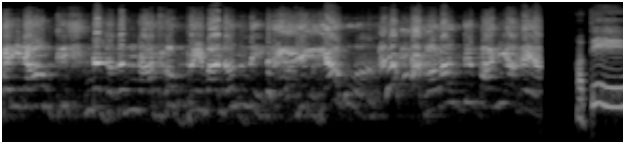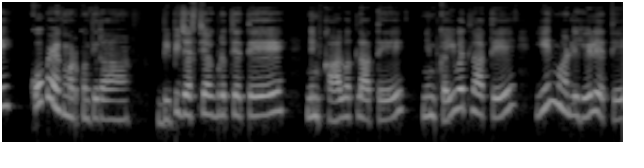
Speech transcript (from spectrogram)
हरि राम कृष्ण जगन्नाथ प्रेमानंद ये क्या हुआ गलाव में पानी आ गया ಅತ್ತೆ ಕೋಪ ಯಾಕೆ ಮಾಡ್ಕೊತೀರಾ ಬಿ ಪಿ ಜಾಸ್ತಿ ಆಗ್ಬಿಡುತ್ತೆ ಅತ್ತೆ ನಿಮ್ಮ ಕಾಲು ಒತ್ಲಾತೆ ನಿಮ್ಮ ಕೈ ಒತ್ಲಾತೆ ಏನು ಮಾಡಲಿ ಹೇಳಿ ಅತ್ತೆ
